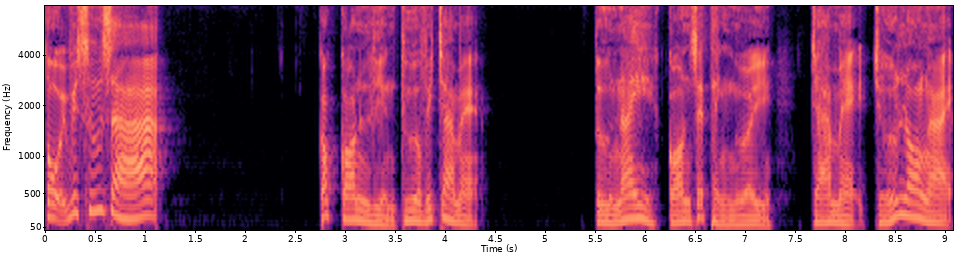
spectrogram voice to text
tội với sứ giả. Cóc con liền thưa với cha mẹ. Từ nay con sẽ thành người, cha mẹ chớ lo ngại.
